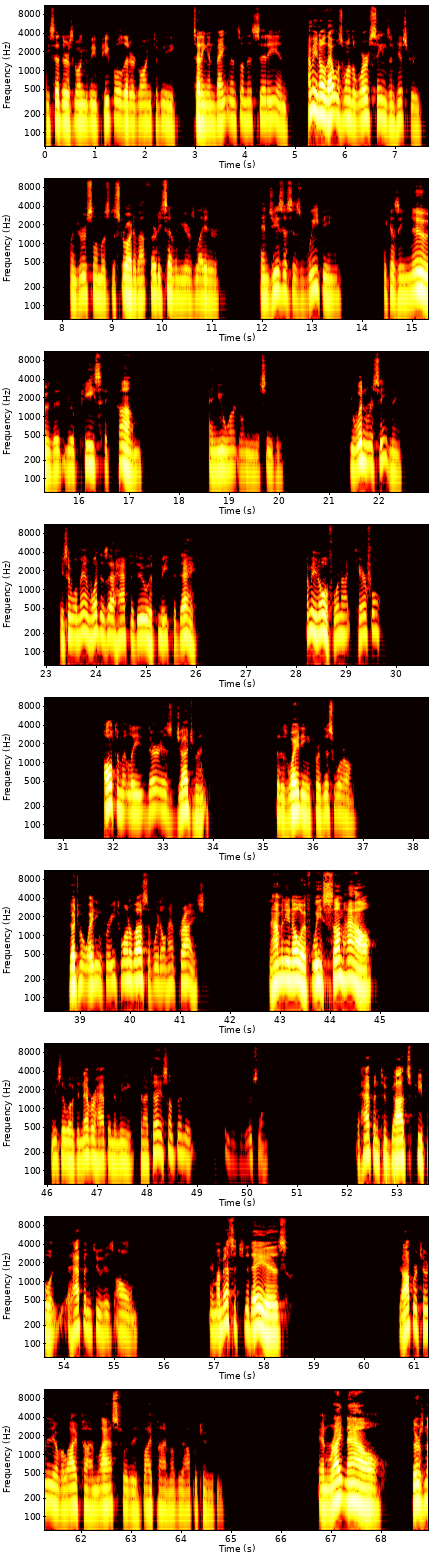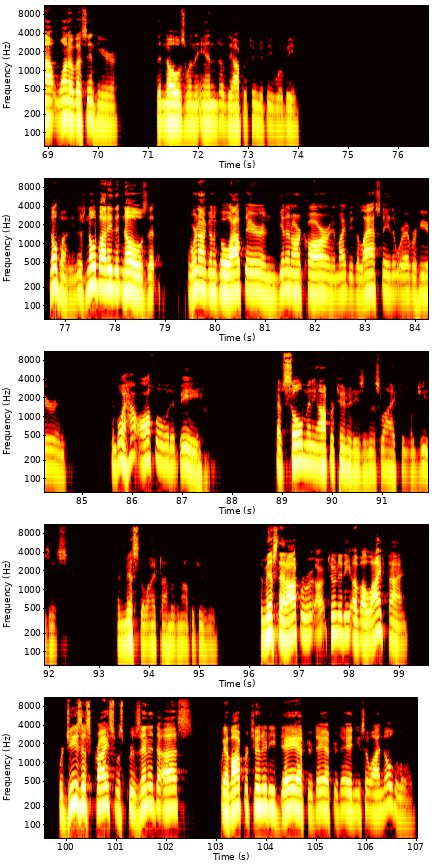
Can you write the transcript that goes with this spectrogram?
he said there's going to be people that are going to be setting embankments on this city. And how many know that was one of the worst scenes in history when Jerusalem was destroyed about 37 years later? And Jesus is weeping because he knew that your peace had come and you weren't going to receive me. You wouldn't receive me. You say, well, man, what does that have to do with me today? How many know if we're not careful, ultimately there is judgment that is waiting for this world. Judgment waiting for each one of us if we don't have Christ. And how many of you know if we somehow, you say, well, it could never happen to me. Can I tell you something? It happened to Jerusalem. It happened to God's people. It happened to His own. And my message today is the opportunity of a lifetime lasts for the lifetime of the opportunity. And right now, there's not one of us in here that knows when the end of the opportunity will be. Nobody. There's nobody that knows that we're not going to go out there and get in our car and it might be the last day that we're ever here and and boy, how awful would it be to have so many opportunities in this life to know Jesus and miss the lifetime of an opportunity. To miss that opportunity of a lifetime where Jesus Christ was presented to us. We have opportunity day after day after day, and you say, Well, I know the Lord.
